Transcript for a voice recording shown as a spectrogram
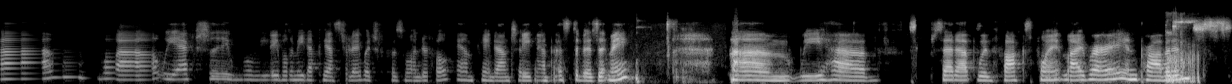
Um, well, we actually were able to meet up yesterday, which was wonderful. Pam came down to campus to visit me. Um, we have set up with Fox Point Library in Providence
